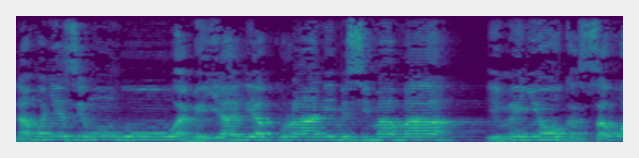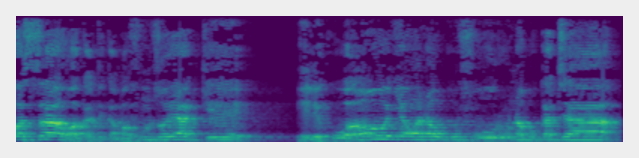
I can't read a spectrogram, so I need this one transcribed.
na Mwenyezi Mungu ameijalia Qur'ani imesimama imenyoka sawa sawa katika mafunzo yake ili kuwaonya wanaokufuru na kukataa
